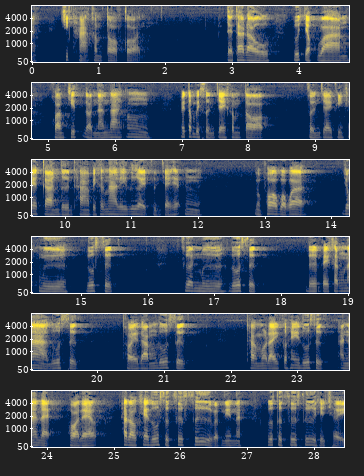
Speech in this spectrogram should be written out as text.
นะคิดหาคำตอบก่อน แต่ถ้าเรารู้จักวางความคิดเหล่านั้นได้อืไม่ต้องไปสนใจคำตอบ สนใจเพียงแค่การเดินทางไปข้างหน้าเรื่อยๆสนใจแค่หลวงพ่อบอกว่ายกมือรู้สึก เคลื่อนมือรู้สึก เดินไปข้างหน้ารู้สึก ถอยหลังรู้สึก ทำอะไรก็ให้รู้สึก อันนั้นแหละ พอแล้ว ถ้าเราแค่รู้สึกซื่อๆแบบนี้นะรู้สึกซื่อๆเฉย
